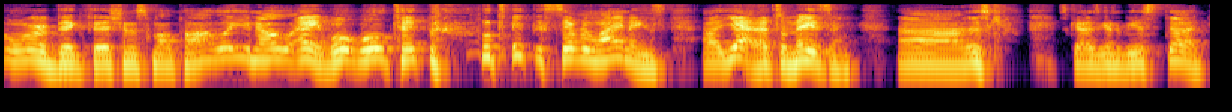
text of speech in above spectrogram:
or a big fish in a small pond. Well, you know, hey, we'll we'll take the we'll take the silver linings. Uh, yeah, that's amazing. Uh, this this guy's going to be a stud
